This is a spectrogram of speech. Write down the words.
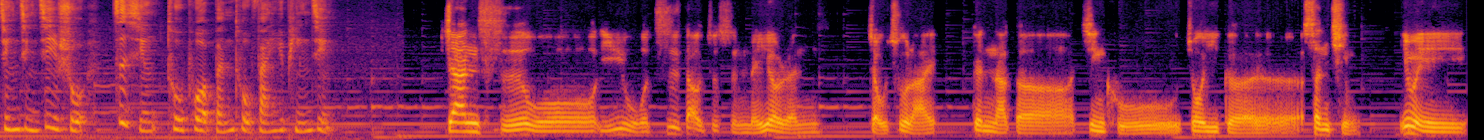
精进技术，自行突破本土繁育瓶颈。暂时，我以我知道，就是没有人走出来跟那个进口做一个申请。因为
